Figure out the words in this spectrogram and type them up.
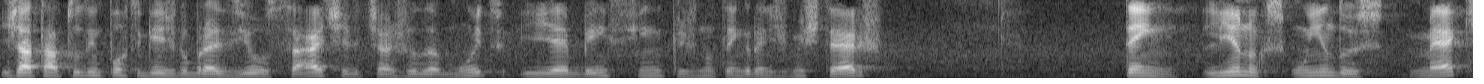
já está tudo em português do Brasil, o site, ele te ajuda muito e é bem simples, não tem grandes mistérios. Tem Linux, Windows, Mac.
